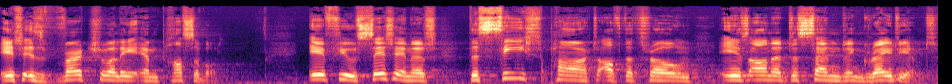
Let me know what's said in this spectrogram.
It is virtually impossible. If you sit in it, the seat part of the throne is on a descending gradient.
